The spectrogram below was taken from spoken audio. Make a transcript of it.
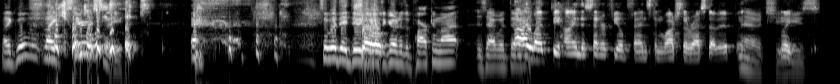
Like what was like seriously. So what they do? So- you have to go to the parking lot? Is that what the I went behind the center field fence and watched the rest of it. No jeez.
